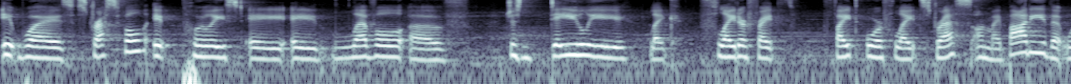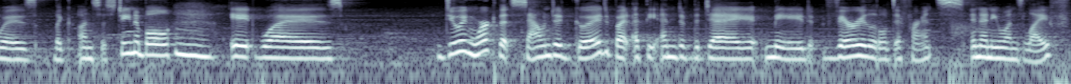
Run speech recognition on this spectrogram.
it was stressful. It placed a a level of just daily like flight or fight fight or flight stress on my body that was like unsustainable. It was doing work that sounded good, but at the end of the day made very little difference in anyone's life.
